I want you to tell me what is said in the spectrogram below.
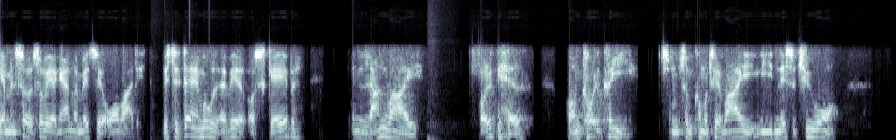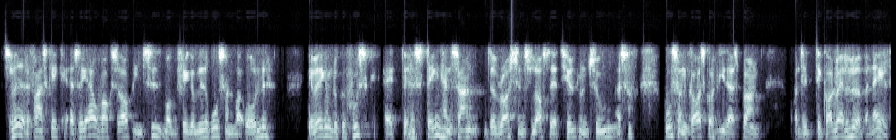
Jamen, så, så vil jeg gerne være med til at overveje det. Hvis det derimod er ved at skabe en langvarig folkehad og en kold krig, som, som kommer til at vare i, i de næste 20 år, så ved jeg det faktisk ikke. Altså, jeg er jo vokset op i en tid, hvor vi fik at vide, at russerne var onde. Jeg ved ikke, om du kan huske, at øh, Sting han sang The Russians lost their children too. Altså, russerne kan også godt lide deres børn. Og det, det kan godt være, at det lyder banalt,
